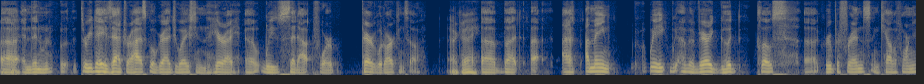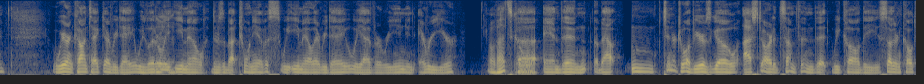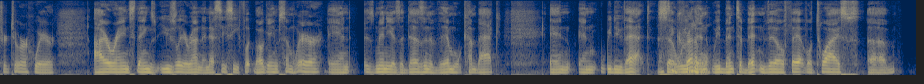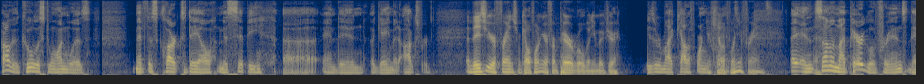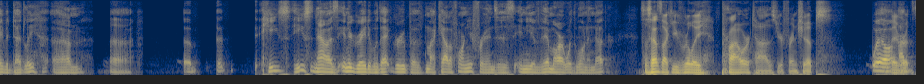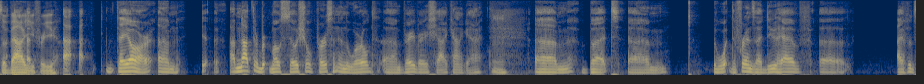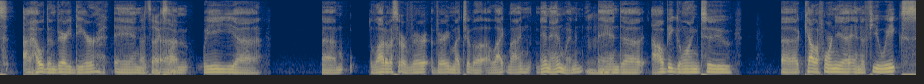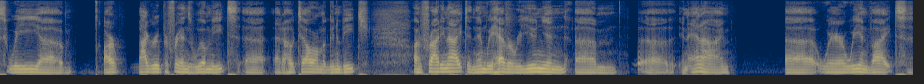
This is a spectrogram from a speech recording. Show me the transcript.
Uh, and then uh, three days after high school graduation, here I uh, we set out for Paragould, Arkansas. Okay. Uh, but uh, I, I mean, we, we have a very good, close uh, group of friends in California. We're in contact every day. We literally email. There's about 20 of us. We email every day. We have a reunion every year. Oh, that's cool. Uh, and then about mm, 10 or 12 years ago, I started something that we call the Southern Culture Tour, where I arrange things usually around an SEC football game somewhere, and as many as a dozen of them will come back. And, and we do that. so we've been we've been to Bentonville, Fayetteville twice. Uh, probably the coolest one was Memphis, Clarksdale, Mississippi, uh, and then a game at Oxford. and these are your friends from California or from Paragould when you moved here? These are my California friends. California friends. And some of my Paragould friends, David Dudley, um, uh, uh, he's he's now as integrated with that group of my California friends as any of them are with one another. So it sounds like you've really prioritized your friendships. Well, were, I- it's a value for you. they are. Um, I'm not the most social person in the world. Um, very very shy kind of guy. Um, but um, the, what- the friends I do have, uh, I would I hold them very dear, and That's excellent. Um, we uh, um, a lot of us are very very much of a, a like mind, men and women, and uh, I'll be going to uh, California in a few weeks. We uh, our my group of friends will meet uh, at a hotel on Laguna Beach on Friday night, and then we have a reunion um, uh, in Anaheim uh, where we invite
